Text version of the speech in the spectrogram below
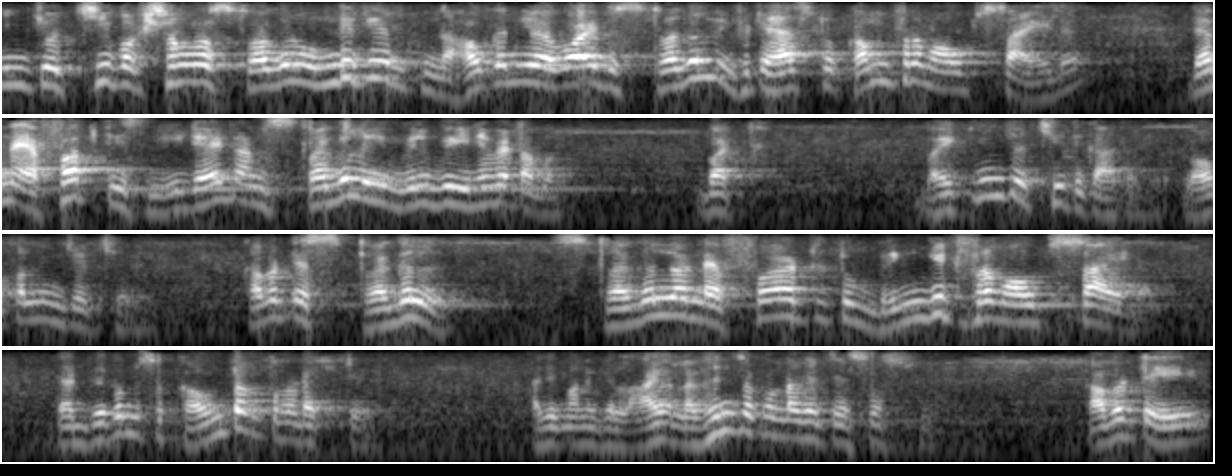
నుంచి వచ్చి పక్షంలో స్ట్రగుల్ ఉండి తీరుతుంది. How can you avoid struggle if it has to come from outside then effort is needed and struggle will be inevitable but బయట నుంచి వచ్చేది కాదు లోపల నుంచి వచ్చేది. కాబట్టి struggle struggle and effort to bring it from outside that becomes counterproductive. అది మనకి లభించకుండా చేసేస్తుంది. కాబట్టి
